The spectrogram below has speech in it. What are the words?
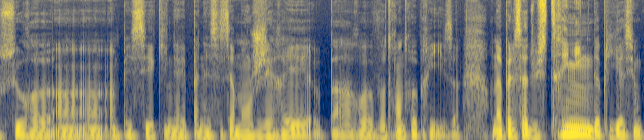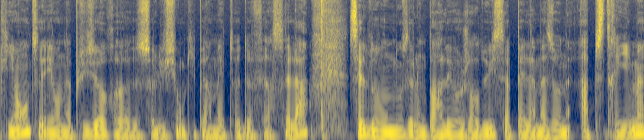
sur euh, un, PC qui n'est pas nécessairement géré par euh, votre entreprise. On appelle ça du streaming d'applications clientes et on a plusieurs solutions qui permettent de faire cela. Celle dont nous allons parler aujourd'hui s'appelle Amazon AppStream.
